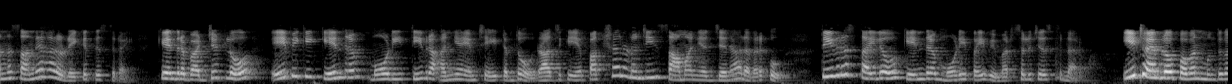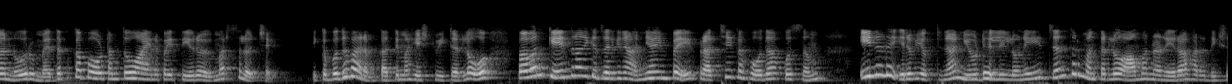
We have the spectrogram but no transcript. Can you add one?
అన్న సందేహాలు రేకెత్తిస్తున్నాయి. కేంద్ర బడ్జెట్లో ఏపీకి కేంద్రం మోడీ తీవ్ర అన్యాయం చేయటంతో రాజకీయ పక్షాల నుంచి సామాన్య జనాల వరకు తీవ్ర స్థాయిలో కేంద్రం మోడీపై విమర్శలు చేస్తున్నారు. ఈ టైంలో పవన్ ముందుగా నోరు మెదపకపోవడంతో ఆయనపై తీవ్ర విమర్శలు వచ్చాయి. ఇక బుధవారం కత్తిమహేష్ ట్విట్టర్లో ట్విట్టర్లో పవన్ కేంద్రానికి జరిగిన అన్యాయంపై ప్రత్యేక హోదా కోసం ఈ నెల ఇరవై ఒకటిన న్యూఢిల్లీలోని జంతర్ మంతర్లో ఆమరణ నిరాహార దీక్ష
